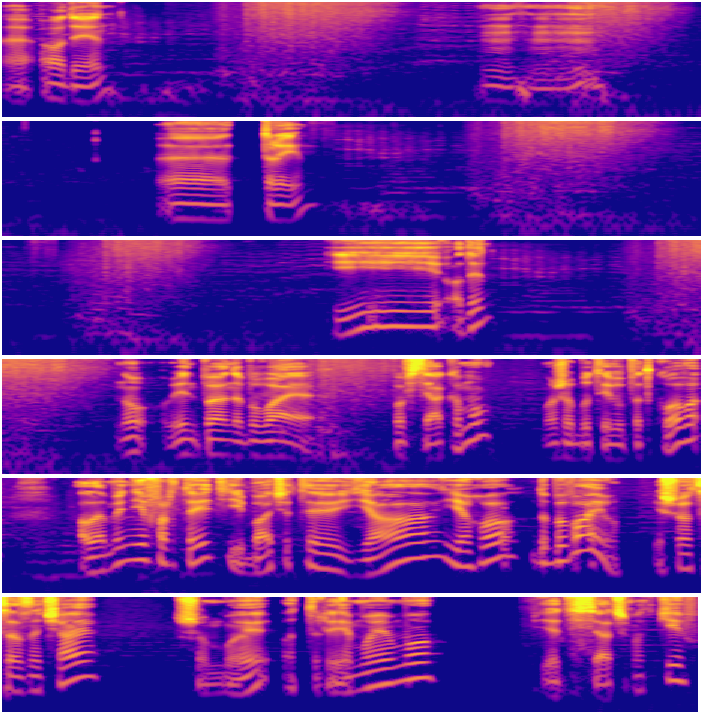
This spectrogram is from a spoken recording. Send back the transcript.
Е, один. Угу. Е, три. І один. Ну, він, певно, буває по-всякому, може бути і випадково. Але мені фартить, і бачите, я його добиваю. І що це означає? Що ми отримуємо 50 шматків.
